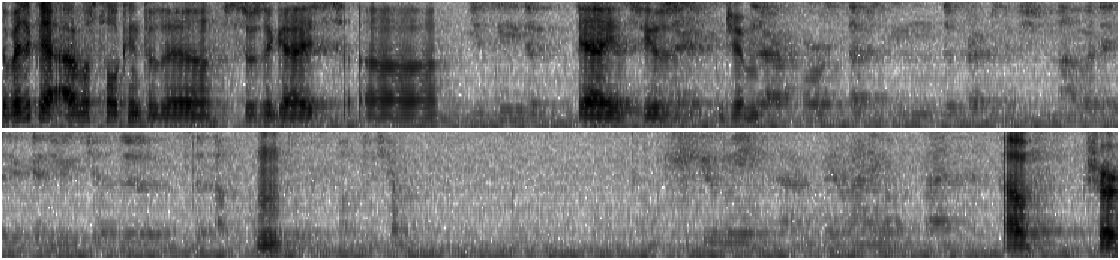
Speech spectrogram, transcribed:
So basically, I was talking to the SUSE guys. Uh, You see the. Yeah, it's uses there's- gem. There are four steps in the prep section. Nowadays you can use just the setup Hmm? to expand the gem. Excuse me, uh, we're running out of time. oh, sure.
